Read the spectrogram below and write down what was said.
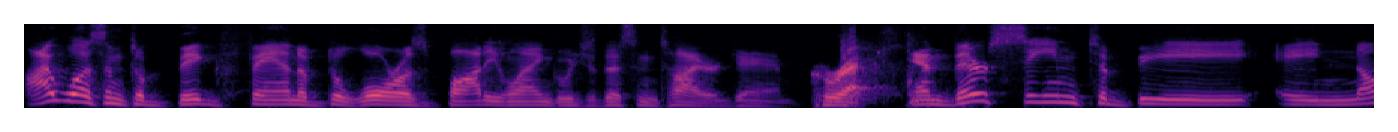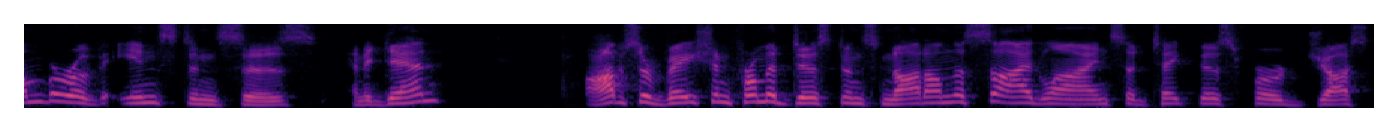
I wasn't a big fan of de Laura's body language this entire game. Correct. And there seemed to be a number of instances, and again, observation from a distance, not on the sideline. So take this for just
